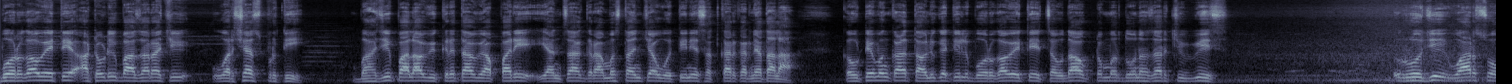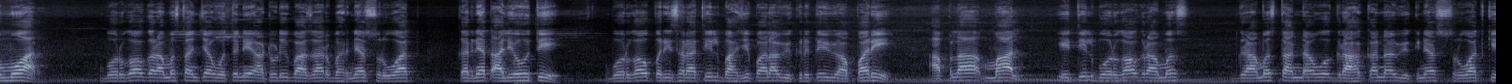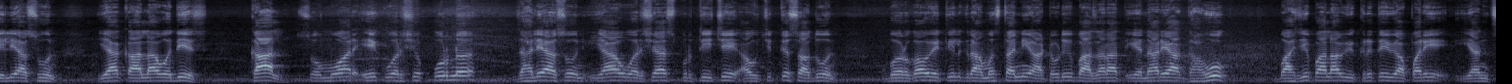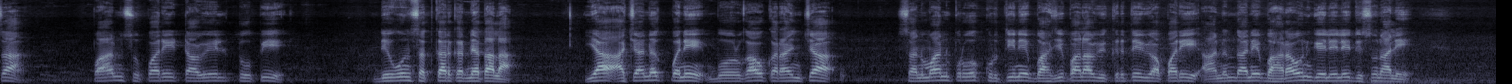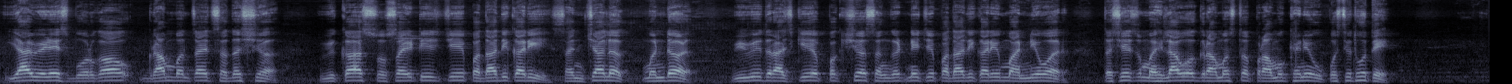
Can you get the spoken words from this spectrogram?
बोरगाव येथे आठवडी बाजाराची वर्षास्फूर्ती. भाजीपाला विक्रेता व्यापारी यांचा ग्रामस्थांच्या वतीने सत्कार करण्यात आला. कवटेमंकाळ तालुक्यातील बोरगाव येथे चौदा ऑक्टोबर दोन हजार चोवीस रोजी वार सोमवार बोरगाव ग्रामस्थांच्या वतीने आठवडी बाजार भरण्यास सुरुवात करण्यात आली होती. बोरगाव परिसरातील भाजीपाला विक्रेते व्यापारी आपला माल येथील बोरगाव ग्रामस ग्रामस्थांना व ग्राहकांना विकण्यास सुरुवात केली असून या कालावधीस काल सोमवार एक वर्ष पूर्ण झाले असून या वर्षास्फूर्तीचे औचित्य साधून बोरगाव येथील ग्रामस्थांनी आठवडी बाजारात येणाऱ्या घाऊक भाजीपाला विक्रेते व्यापारी यांचा पान सुपारी टावेल टोपी देऊन सत्कार करण्यात आला. या अचानकपणे बोरगावकरांच्या सन्मानपूर्वक कृतीने भाजीपाला विक्रेते व्यापारी आनंदाने भारावून गेलेले दिसून आले. यावेळेस बोरगाव ग्रामपंचायत सदस्य विकास सोसायटीचे पदाधिकारी संचालक मंडळ विविध राजकीय पक्ष संघटनेचे पदाधिकारी मान्यवर तसेच महिला व ग्रामस्थ प्रामुख्याने उपस्थित होते.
